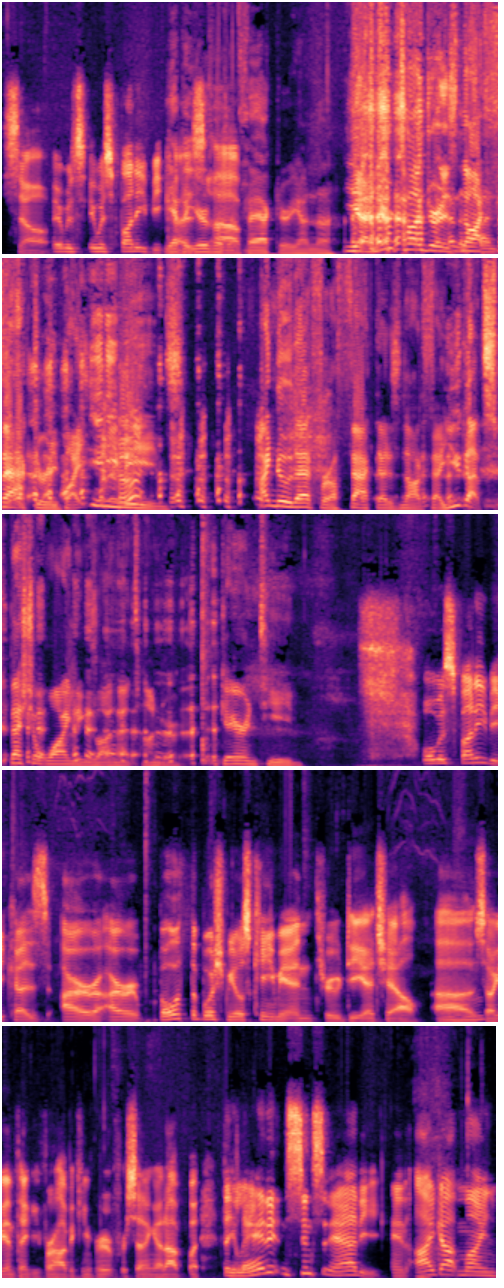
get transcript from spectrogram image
So it was it was funny because Yeah, but yours wasn't um, factory on the. Yeah, your Tundra is not Tundra. factory by any means. I know that for a fact. That is not fact. You got special windings on that Tundra, guaranteed. It was funny because our our both the bush mules came in through DHL. Uh, Mhm. So again, thank you for Hobby King for for setting that up. But they landed in Cincinnati, and I got mine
